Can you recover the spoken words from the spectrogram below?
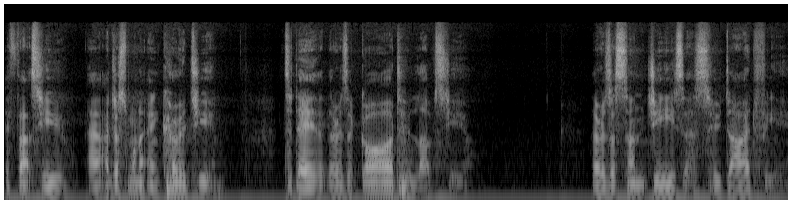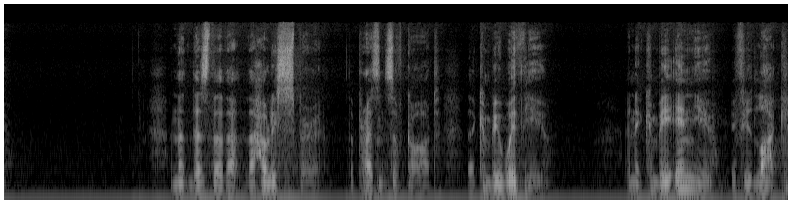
If that's you, uh, I just want to encourage you today that there is a God who loves you. There is a Son, Jesus, who died for you. And that there's the, the, the Holy Spirit, the presence of God, that can be with you. And it can be in you if you'd like.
